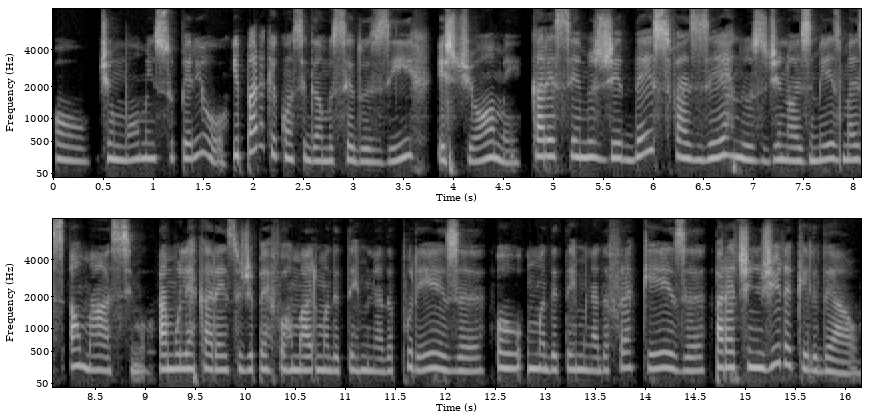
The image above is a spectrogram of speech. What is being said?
ou de um homem superior. E para que consigamos seduzir este homem, carecemos de desfazer-nos de nós mesmas ao máximo. A mulher carece de performar uma determinada pureza ou uma determinada fraqueza para atingir aquele ideal,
